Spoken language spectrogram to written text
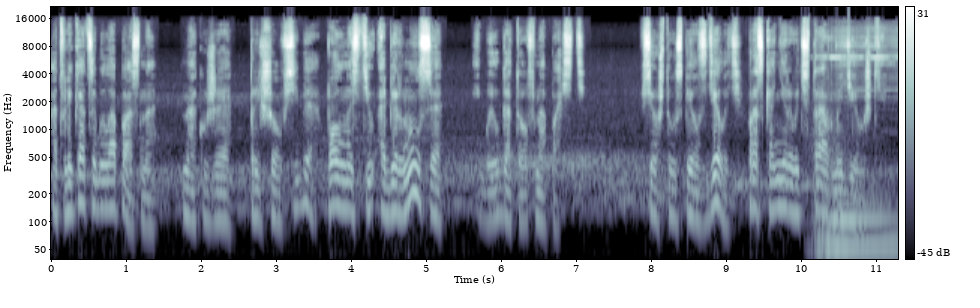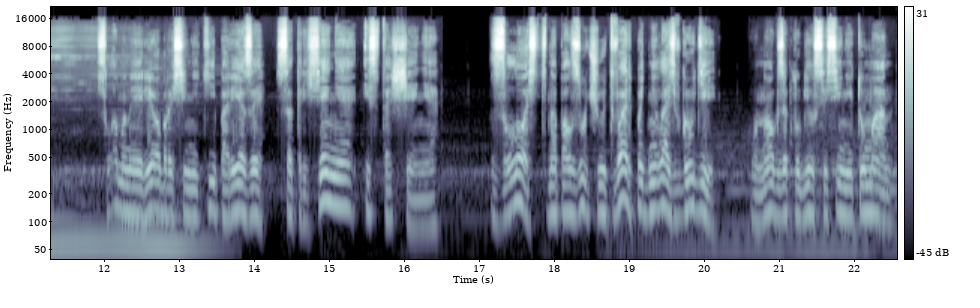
Отвлекаться было опасно. Нак уже пришел в себя, полностью обернулся и был готов напасть. Все, что успел сделать, просканировать травмы девушки. Сломанные ребра, синяки, порезы, сотрясение, истощение. Злость на ползучую тварь поднялась в груди. У ног заклубился синий туман.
